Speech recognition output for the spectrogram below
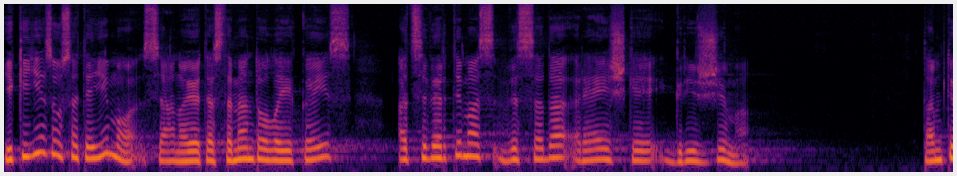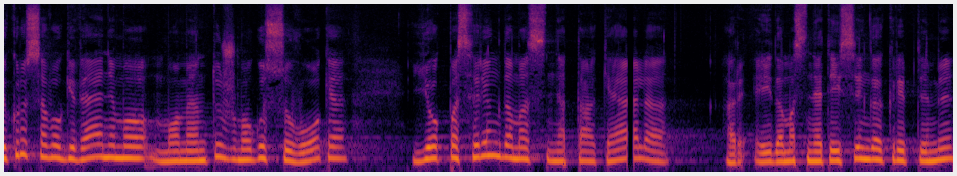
Iki Jėzaus ateimo Senojo testamento laikais atsivertimas visada reiškia grįžimą. Tam tikrus savo gyvenimo momentus žmogus suvokia, jog pasirinkdamas ne tą kelią ar eidamas neteisinga kryptimi,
